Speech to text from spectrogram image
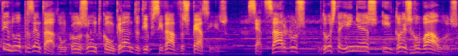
tendo apresentado um conjunto com grande diversidade de espécies. Sete sargos, duas tainhas e dois robalos,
